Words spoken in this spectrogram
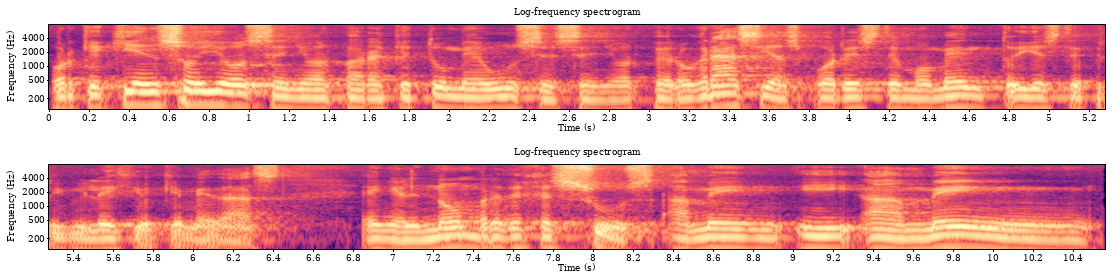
porque ¿quién soy yo, Señor, para que tú me uses, Señor? Pero gracias por este momento y este privilegio que me das. En el nombre de Jesús, amén y amén.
